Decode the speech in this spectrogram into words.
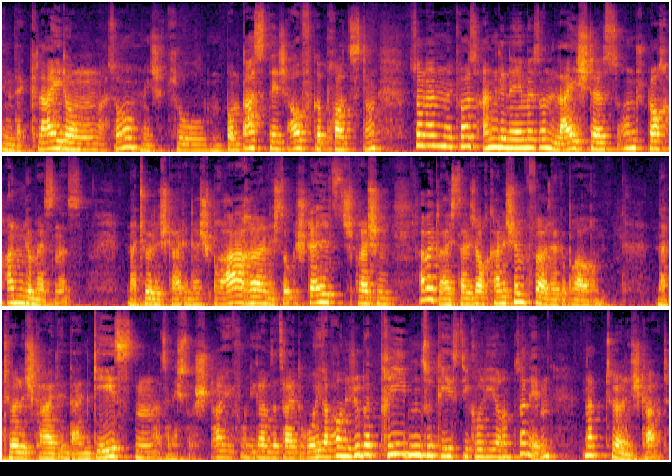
in der Kleidung, also nicht zu bombastisch aufgeprotzt, ne, sondern etwas Angenehmes und Leichtes und doch Angemessenes. Natürlichkeit in der Sprache, nicht so gestelzt sprechen, aber gleichzeitig auch keine Schimpfwörter gebrauchen. Natürlichkeit in deinen Gesten, also nicht so steif und die ganze Zeit ruhig, aber auch nicht übertrieben zu gestikulieren, sondern eben Natürlichkeit.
